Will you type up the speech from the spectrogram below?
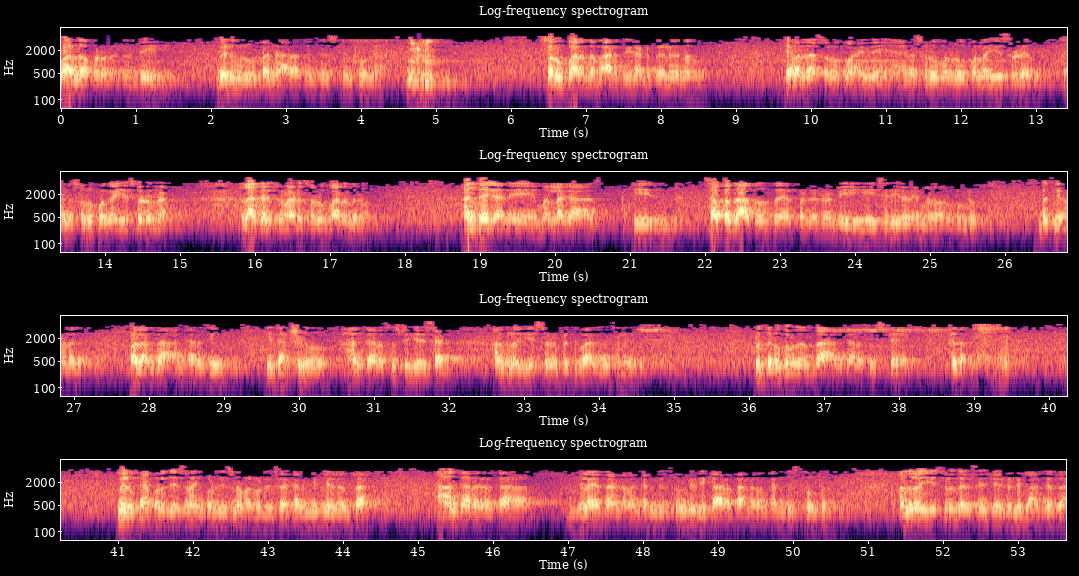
వాళ్ళ లోపల ఉన్నటువంటి వెలుగు రూపాన్ని ఆరాధన చేసుకుంటూ ఉన్నారు. స్వరూపానంద భారతి ఇలాంటి పేర్లు విన్నాం ఎవరిదా స్వరూపం? ఆయనదే ఆయన స్వరూపం రూపంలో ఈశ్వరుడే ఉన్నాడు. ఆయన స్వరూపంగా ఈశ్వరుడు ఉన్నాడు. అలా తెలిసిన వాడు స్వరూపానందుడు. అంతేగాని మళ్ళాగా ఈ సప్తధాతువులతో ఏర్పడినటువంటి శరీరమే మనం అనుకుంటూ బతికేవాళ్ళం వాళ్ళంతా అహంకార జీవులు. ఈ దక్షుడు అహంకార సృష్టి చేశాడు. అందులో ఈశ్వరుని ప్రతిపాదించలేదు. ఇప్పుడు జరుగుతున్నదంతా అహంకార సృష్టి కదా. మీరు పేపర్లు తీసినా ఇంకోటి తీసినా మరొకటి తీసినా కనిపించేదంతా అహంకారం యొక్క విలయ తాండవం కనిపిస్తుంది వికార తాండవం కనిపిస్తూ ఉంటుంది. అందులో ఈశ్వరుని దర్శించేటువంటి బాధ్యత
